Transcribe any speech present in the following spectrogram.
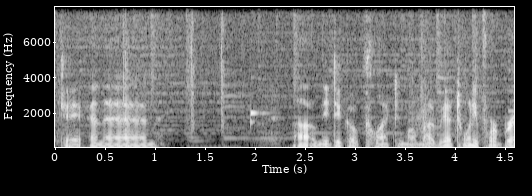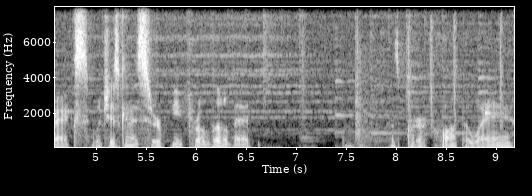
Okay, and then I'll need to go collecting more mud. We got 24 bricks, which is going to serve me for a little bit. Let's put our cloth away.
